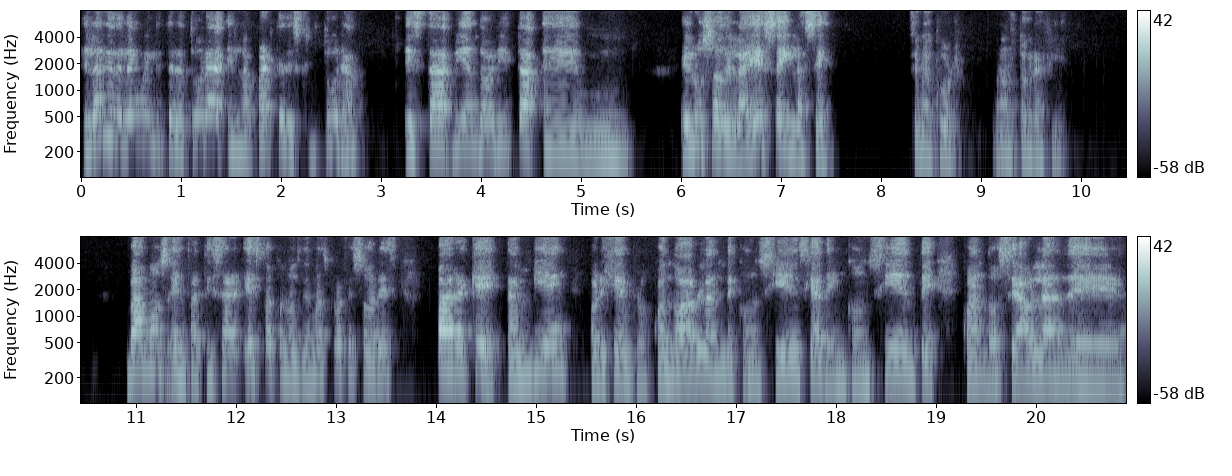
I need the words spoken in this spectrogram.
El área de lengua y literatura en la parte de escritura está viendo ahorita em, el uso de la S y la C, se me ocurre, una ortografía. Vamos a enfatizar esto con los demás profesores para que también, por ejemplo, cuando hablan de conciencia, de inconsciente, cuando se habla de,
